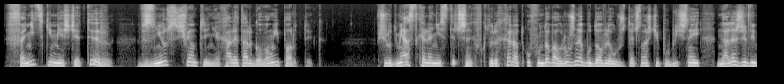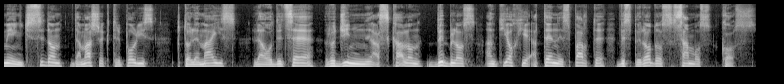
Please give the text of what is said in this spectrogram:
W fenickim mieście Tyr wzniósł świątynię, halę targową i portyk. Wśród miast helenistycznych, w których Herod ufundował różne budowle użyteczności publicznej, należy wymienić Sydon, Damaszek, Trypolis, Ptolemais, Laodyceę, rodzinny Askalon, Byblos, Antiochię, Ateny, Spartę, wyspy Rodos, Samos, Kos.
